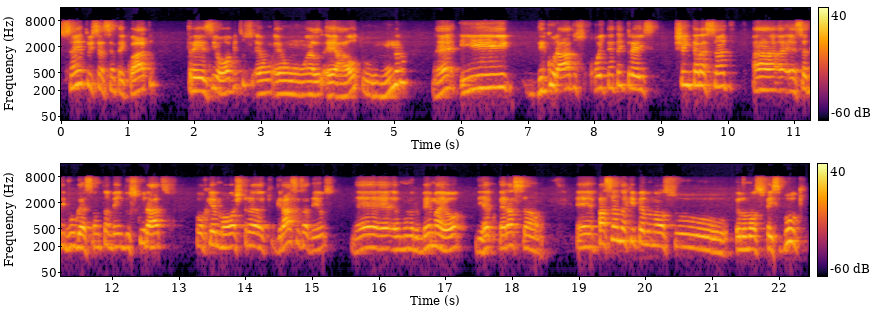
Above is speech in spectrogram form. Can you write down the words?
164, 13 óbitos, é, um, é, um, é alto o número, né? e de curados 83. Achei interessante a, essa divulgação também dos curados, porque mostra que, graças a Deus, né, é, é um número bem maior de recuperação. É, passando aqui pelo nosso, pelo nosso Facebook,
